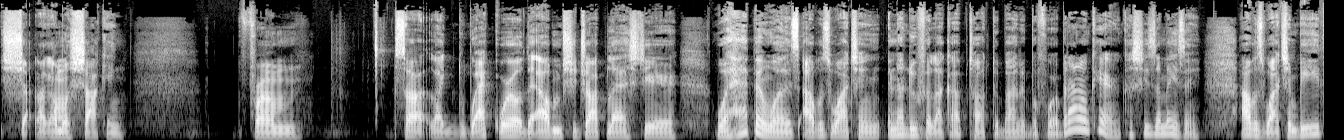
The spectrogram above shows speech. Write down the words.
sho- like almost shocking. From so like Whack World, the album she dropped last year. What happened was I was watching, and I do feel like I've talked about it before, but I don't care because she's amazing. I was watching BET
